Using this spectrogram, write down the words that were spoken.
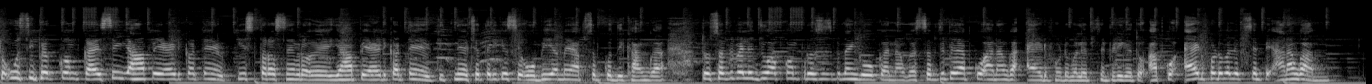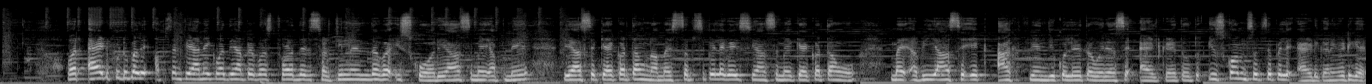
तो उस इफ़ेक्ट को हम कैसे यहाँ पे ऐड करते हैं, किस तरह से यहाँ पे ऐड करते हैं, कितने अच्छे तरीके से, वो भी मैं आप सबको दिखाऊँगा। तो सबसे पहले जो आपको हम प्रोसेस बताएँगे, वो करना होगा। सबसे पहले आपको आना होगा ऐड फ़ोटो वाले ऑप्शन पर ठीक है? तो आपको ऐड फ़ोटो वाले ऑप्शन पर आना होगा। और ऐड फुटबॉल ऑप्शन पे आने के बाद यहाँ पे बस थोड़ा देर सर्चिंग लेने दूँगा। इसको और यहाँ से मैं अपने, यहाँ से क्या करता हूँ ना, मैं सबसे पहले गई इस यहाँ से मैं क्या करता हूँ मैं अभी यहाँ से एक आँख पी को लेता हूँ और यहाँ से ऐड करता हूँ। तो इसको हम सबसे पहले ऐड करेंगे, ठीक है?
